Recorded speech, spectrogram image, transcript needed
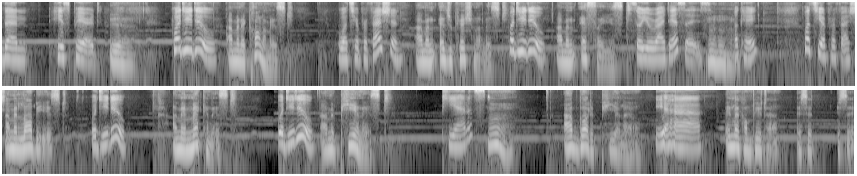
then he's spared. Yeah. What do you do? I'm an economist. What's your profession? I'm an educationalist. What do you do? I'm an essayist. So you write essays. Mm-hmm, mm-hmm. Okay. What's your profession? I'm a lobbyist. What do you do? I'm a mechanist. What do you do? I'm a pianist. Pianist? Hmm. I've got a piano Yeah. in my computer. It's a it's a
